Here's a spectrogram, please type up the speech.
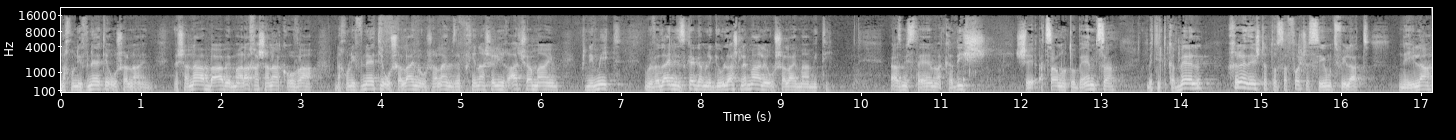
אנחנו נבנה את ירושלים. ושנה הבאה, במהלך השנה הקרובה, אנחנו נבנה את ירושלים. ירושלים זה בחינה של יראת שמיים פנימית, ובוודאי נזכה גם לגאולה שלמה לירושלים האמיתי. ואז מסתיים הקדיש שעצרנו אותו באמצע, ותתקבל. אחרי זה יש את התוספות של סיום תפילת נעילה.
